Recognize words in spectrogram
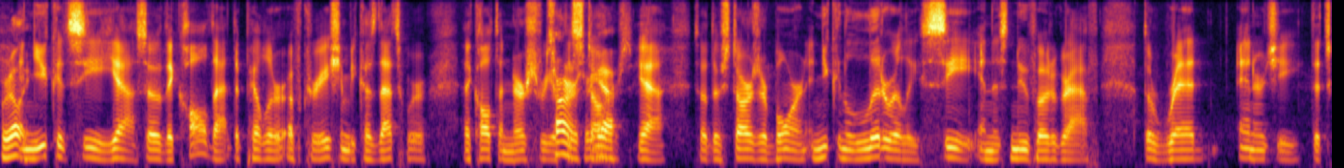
Really? And you could see, yeah. So they call that the Pillar of Creation because that's where they call it the nursery Star of the nursery, yeah. stars. Yeah. So the stars are born, and you can literally see in this new photograph the red energy that's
